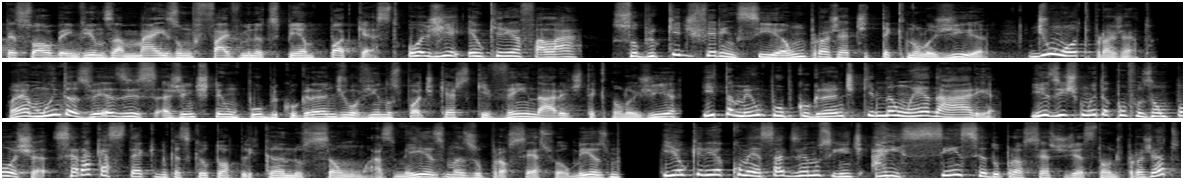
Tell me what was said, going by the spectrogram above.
pessoal, bem-vindos a mais um 5 Minutes PM Podcast. Hoje eu queria falar sobre o que diferencia um projeto de tecnologia de um outro projeto. É, muitas vezes a gente tem um público grande ouvindo os podcasts que vêm da área de tecnologia e também um público grande que não é da área. E existe muita confusão. Poxa, será que as técnicas que eu estou aplicando são as mesmas? O processo é o mesmo? E eu queria começar dizendo o seguinte: a essência do processo de gestão de projetos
